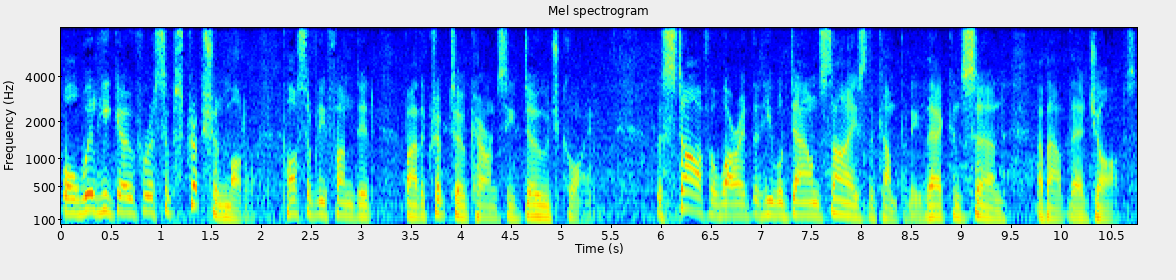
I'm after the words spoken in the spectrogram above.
Or will he go for a subscription model, possibly funded by the cryptocurrency Dogecoin? The staff are worried that he will downsize the company. They're concerned about their jobs.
